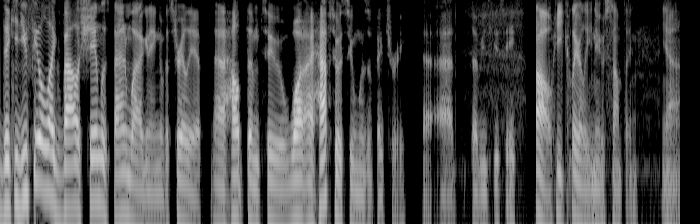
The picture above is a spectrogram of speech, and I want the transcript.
Dickie, do you feel like Val's shameless bandwagoning of Australia uh, helped them to what I have to assume was a victory uh, at WTC? oh, he clearly knew something. Yeah.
